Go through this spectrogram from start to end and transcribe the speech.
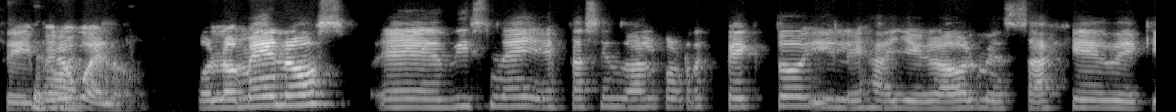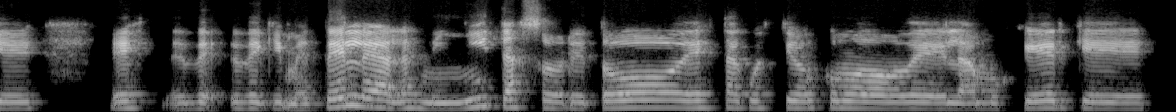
Sí, Pero pero bueno, por lo menos eh, Disney está haciendo algo al respecto y les ha llegado el mensaje de que, de que meterle a las niñitas, sobre todo de esta cuestión como de la mujer que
